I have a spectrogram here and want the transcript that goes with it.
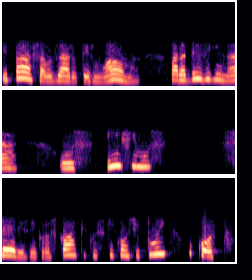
e passa a usar o termo alma para designar os ínfimos seres microscópicos que constituem o corpo.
